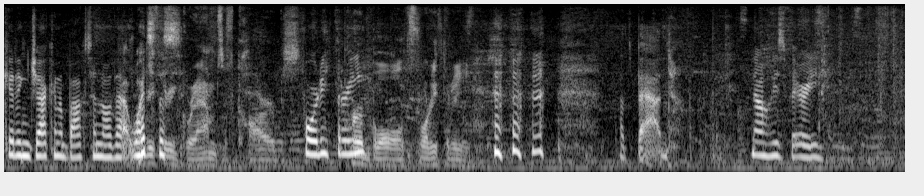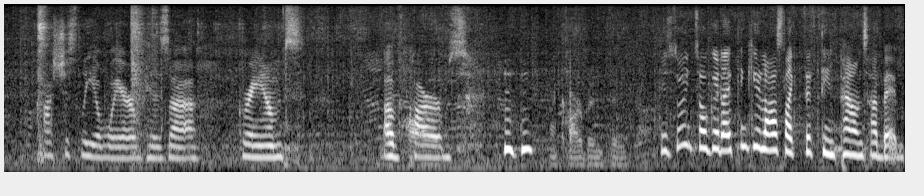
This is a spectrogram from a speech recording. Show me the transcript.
getting Jack in a Box and all that. What's 43 this? grams of carbs Forty-three per Forty-three. bowl. 43. That's bad. Now he's very cautiously aware of his uh, grams of carbs. My carb intake. He's doing so good. I think you lost like 15 pounds, huh, babe?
